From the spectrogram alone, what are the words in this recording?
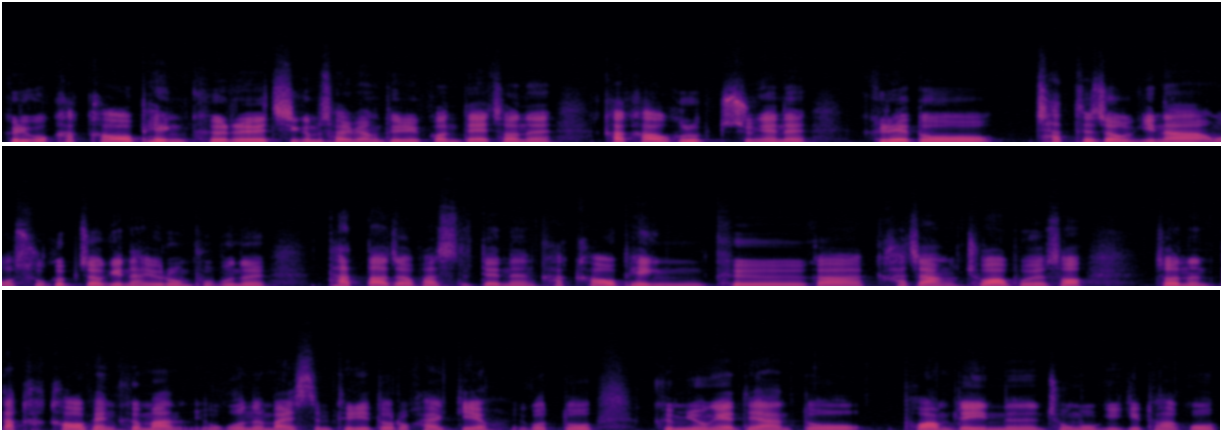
그리고 카카오 뱅크를 지금 설명드릴 건데 저는 카카오 그룹 중에는 그래도 차트적이나 뭐 수급적이나 이런 부분을 다 따져봤을 때는 카카오뱅크가 가장 좋아 보여서 저는 딱 카카오뱅크만 요거는 말씀드리도록 할게요. 이것도 금융에 대한 또 포함되어 있는 종목이기도 하고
